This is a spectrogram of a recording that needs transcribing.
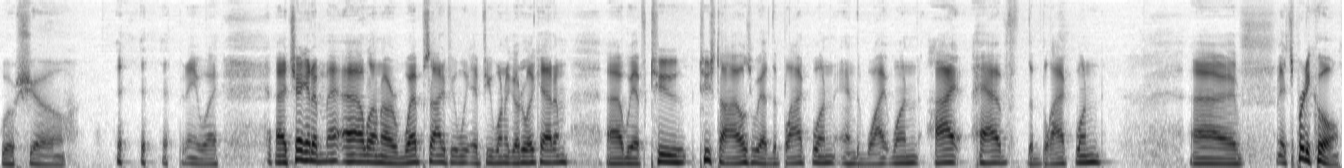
will show. but anyway, uh, check it out on our website if you if you want to go to look at them. Uh, we have two two styles. We have the black one and the white one. I have the black one uh, it's pretty cool,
